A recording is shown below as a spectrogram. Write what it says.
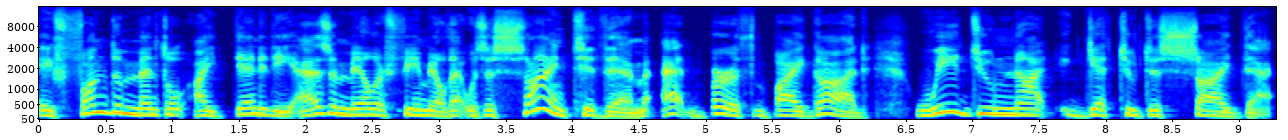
a fundamental identity as a male or female that was assigned to them at birth by God. We do not get to decide that.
